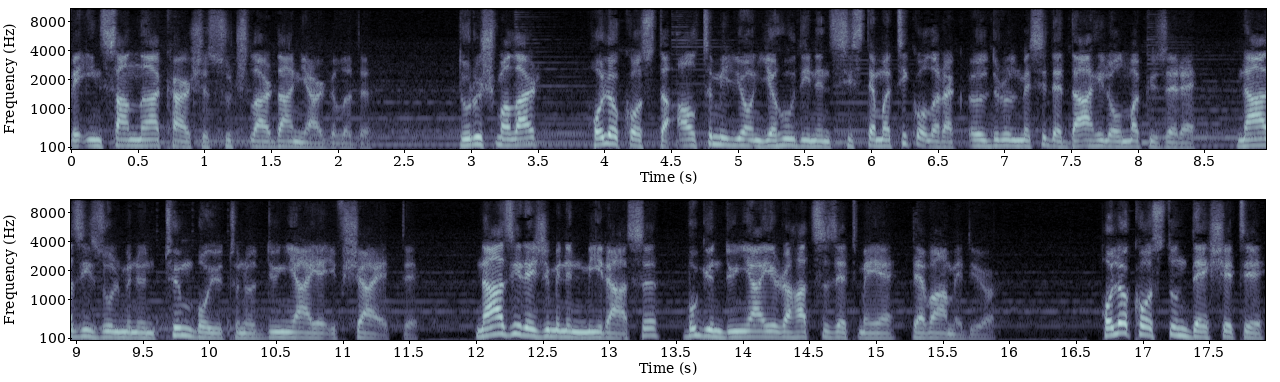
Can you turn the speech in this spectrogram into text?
ve insanlığa karşı suçlardan yargıladı. Duruşmalar, Holokost'ta 6 milyon Yahudinin sistematik olarak öldürülmesi de dahil olmak üzere Nazi zulmünün tüm boyutunu dünyaya ifşa etti. Nazi rejiminin mirası bugün dünyayı rahatsız etmeye devam ediyor. Holokost'un dehşeti,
